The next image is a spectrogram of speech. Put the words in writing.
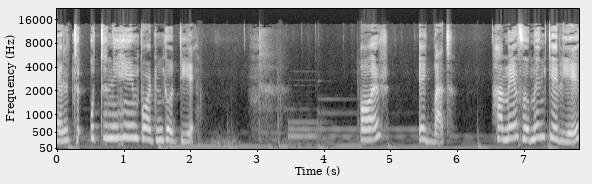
हेल्थ उतनी ही इम्पोर्टेंट होती है। और एक बात हमें वुमेन के लिए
